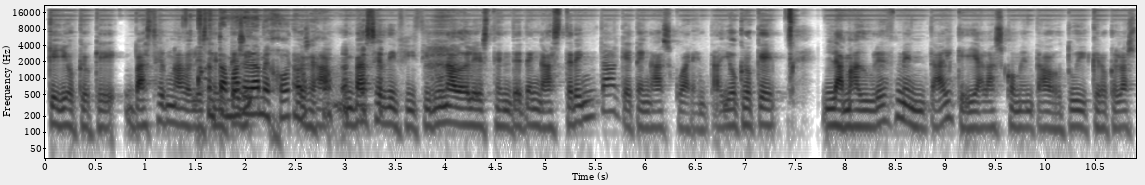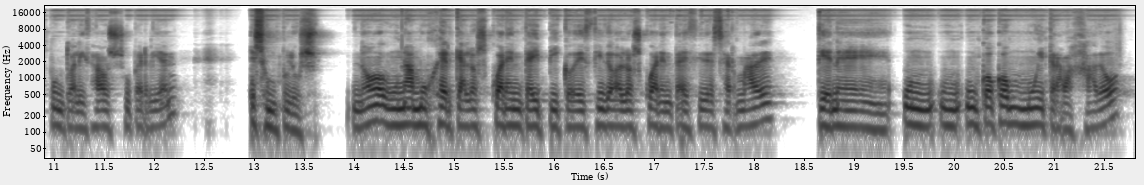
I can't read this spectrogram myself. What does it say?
que yo creo que va a ser un adolescente... Cuanta más edad mejor. O sea, va a ser difícil un adolescente tengas 30 que tengas 40. Yo creo que la madurez mental, que ya la has comentado tú y creo que lo has puntualizado súper bien, es un plus. ¿no? Una mujer que a los 40 y pico decide, a los 40 decide ser madre, tiene un, un coco muy trabajado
